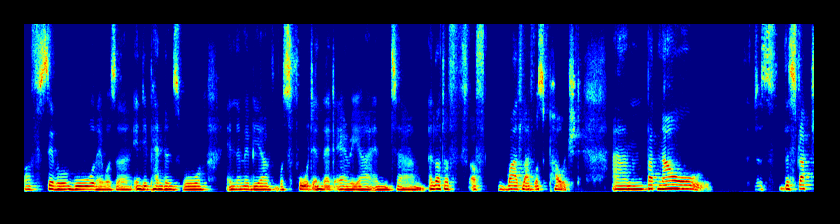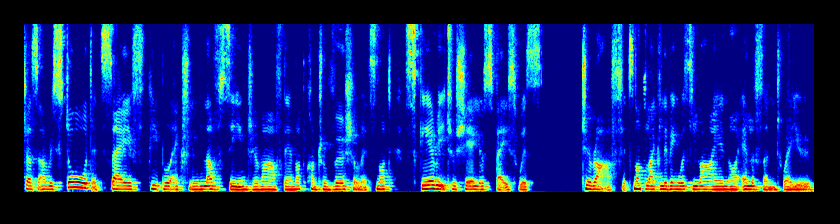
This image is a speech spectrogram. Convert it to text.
of civil war. There was an independence war in Namibia was fought in that area, and um, a lot of of wildlife was poached. Um, but now the structures are restored. It's safe. People actually love seeing giraffe. They're not controversial. It's not scary to share your space with giraffe. It's not like living with lion or elephant where you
